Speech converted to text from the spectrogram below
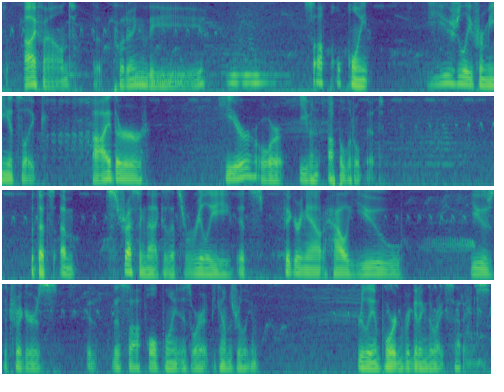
So I found that putting the soft pull point usually for me it's like either here or even up a little bit. But that's I'm stressing that because that's really it's figuring out how you use the triggers. It, the soft pull point is where it becomes really really important for getting the right settings.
